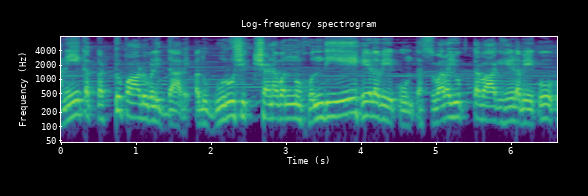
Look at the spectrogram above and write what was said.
ಅನೇಕ ಕಟ್ಟುಪಾಡುಗಳಿದ್ದಾವೆ. ಅದು ಗುರು ಶಿಕ್ಷಣವನ್ನು ಹೊಂದಿಯೇ ಹೇಳಬೇಕು ಅಂತ, ಸ್ವರಯುಕ್ತವಾಗಿ ಹೇಳಬೇಕು.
